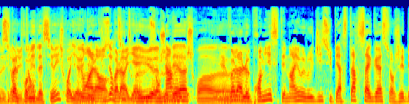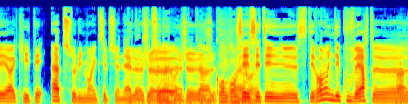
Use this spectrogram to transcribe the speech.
mesure c'est pas le premier temps. de la série, je crois. Il y a eu, Non, eu alors, plusieurs voilà, titres il y a eu, euh, euh, sur GBA, Mario- je crois. Euh, Voilà, le premier c'était Mario et Luigi Superstar Saga sur GBA qui était absolument exceptionnel. Je- c'était ouais. Vraiment une découverte. euh, Ouais.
